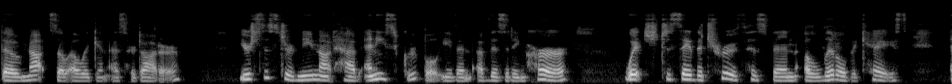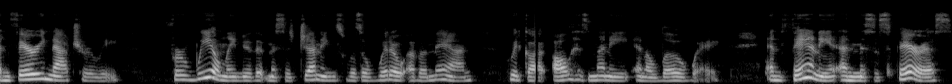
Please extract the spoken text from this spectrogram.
though not so elegant as her daughter. Your sister need not have any scruple even of visiting her, which, to say the truth, has been a little the case, and very naturally, for we only knew that Mrs. Jennings was a widow of a man who had got all his money in a low way, and Fanny and Mrs. Ferrars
